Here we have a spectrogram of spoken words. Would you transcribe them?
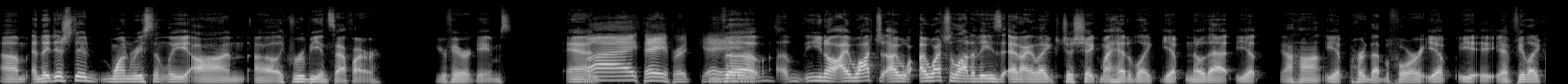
um, and they just did one recently on uh, like ruby and sapphire your favorite games and my favorite game. the uh, you know i watch I, I watch a lot of these and i like just shake my head of like yep know that yep uh-huh yep heard that before yep I feel like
